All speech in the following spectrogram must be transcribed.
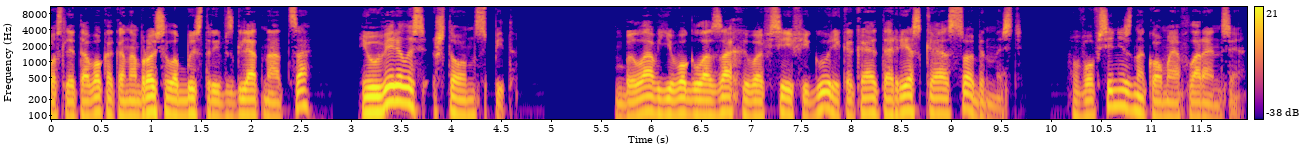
после того, как она бросила быстрый взгляд на отца и уверилась, что он спит. Была в его глазах и во всей фигуре какая-то резкая особенность, вовсе незнакомая Флоренции.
